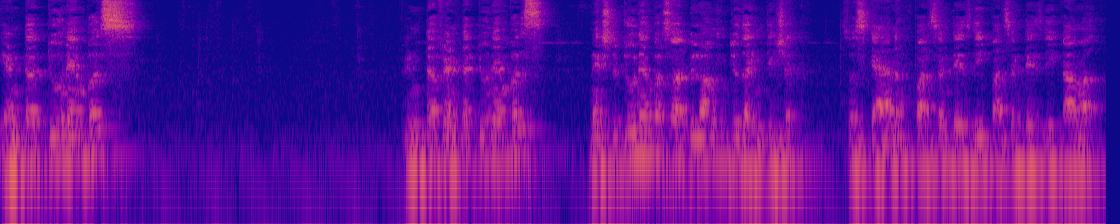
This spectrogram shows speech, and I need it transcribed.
enter two numbers. Printf enter two numbers. Next two numbers are belonging to the integer. So scan percentage d percentage d comma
